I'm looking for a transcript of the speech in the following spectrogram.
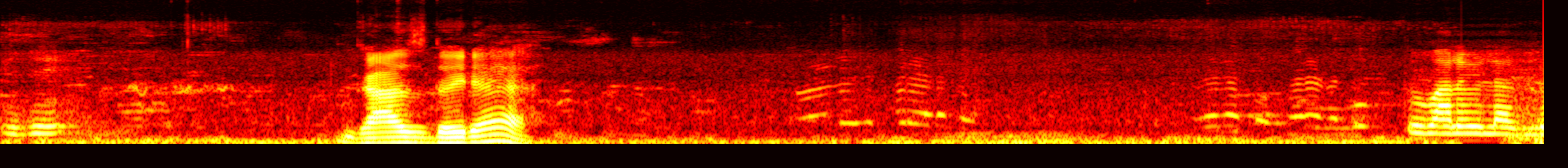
এই যে। গাছ ধইরা। তো ভালোই লাগল।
